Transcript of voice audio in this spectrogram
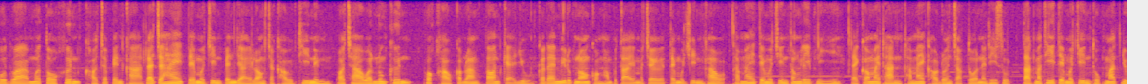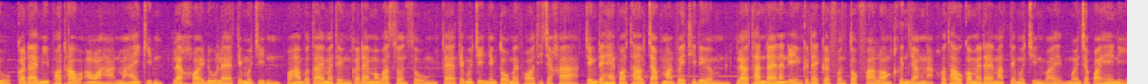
พูดว่าเมื่อโตขึ้นเขาจะเป็นขาด และจะให้เตโมจินเป็นใหญ่รองจากเขาอีกทีหนึ่ง พอเช้าวันรุ่งขึ้น พวกเขากำลังต้อนแกะอยู่ ก็ได้มีลูกน้องของฮัมบุไตมาเจอเตโมจินเข้าทำให้เตโมจินต้องรีบหนี แต่ก็ไม่ทันทำให้เขาโดนจับตัวในที่สุด ตัดมาที่เตโมจินถูกมัดอยู่ ก็ได้มีพ่อเท่าเอาอาหารมาให้กิน และคอยดูแลเตโมจิน พอฮัมบุไตมาถึงก็ได้มาวัดส่วนสูง แต่เตโมจินยังโตไม่พอที่จะฆ่า จึงได้ให้พ่อเท่าจับมัดไว้ที่เดิม แล้วทันใดนั้นเองก็ได้เกิดฝนตกฟ้าร้องขึ้นอย่างหนักพ่อเท่าก็ไม่ได้มัดเตโมจินไว้เหมือนจะปล่อยให้หนี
